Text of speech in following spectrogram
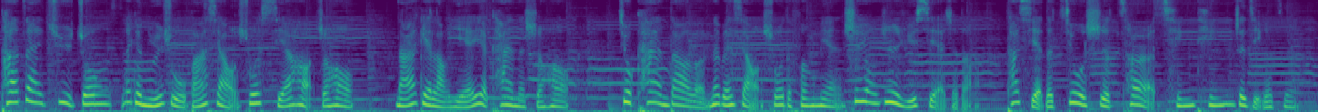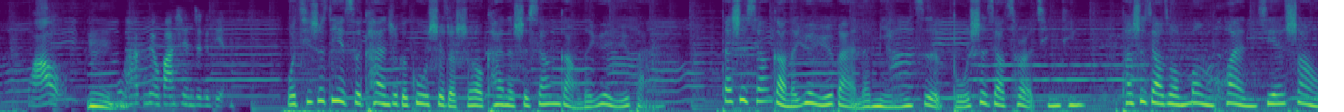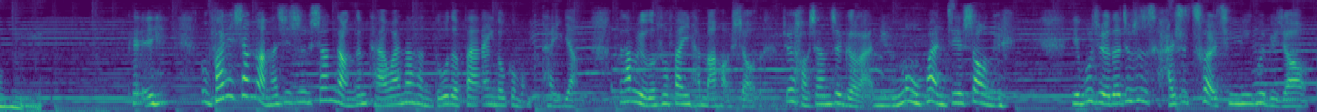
她在剧中那个女主把小说写好之后拿给老爷爷看的时候。就看到了那本小说的封面是用日语写着的，他写的就是“侧耳倾听”这几个字。哇哦，嗯，我还没有发现这个点。我其实第一次看这个故事的时候，看的是香港的粤语版，但是香港的粤语版的名字不是叫“侧耳倾听”，它是叫做《梦幻街少女》。OK。我发现香港它其实香港跟台湾它很多的翻译都跟我们不太一样，但他们有的时候翻译还蛮好笑的，就好像这个啦，你梦幻街少女，你不觉得就是还是侧耳倾听会比较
